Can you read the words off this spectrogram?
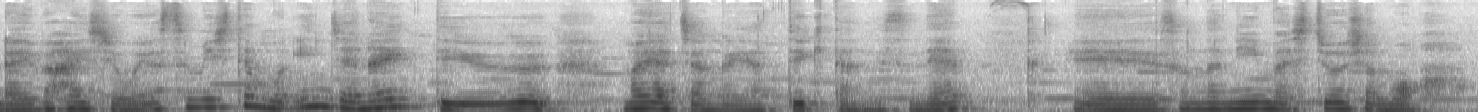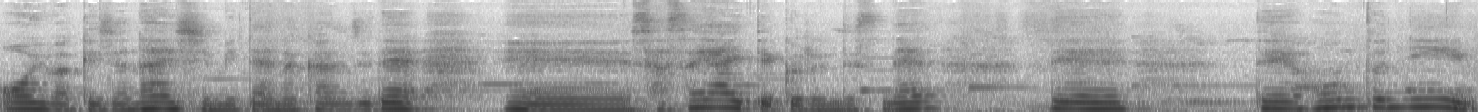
ライブ配信お休みしてもいいんじゃないっていうまやちゃんがやってきたんですね、えー、そんなに今視聴者も多いわけじゃないしみたいな感じでささやいてくるんですね。でで本当に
